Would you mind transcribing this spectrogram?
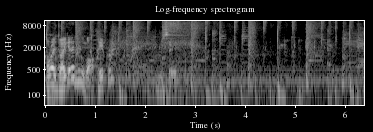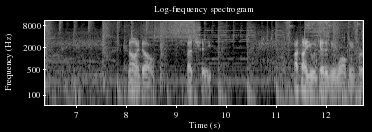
Alright, do I get a new wallpaper? Let me see. No, I don't. That's shitty. I thought you would get a new wallpaper.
